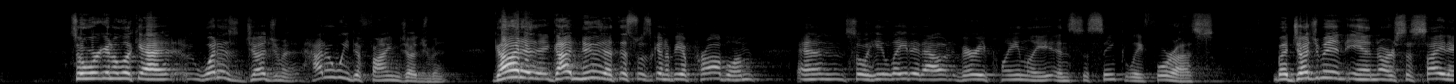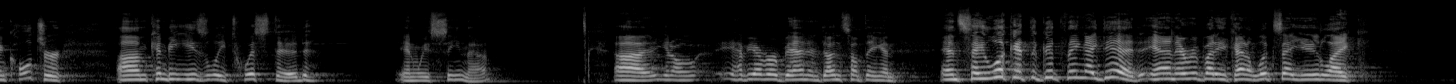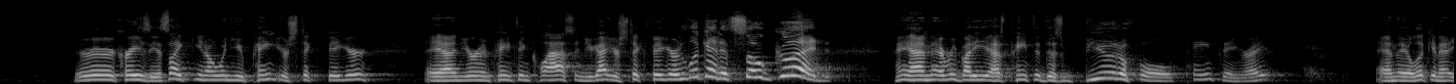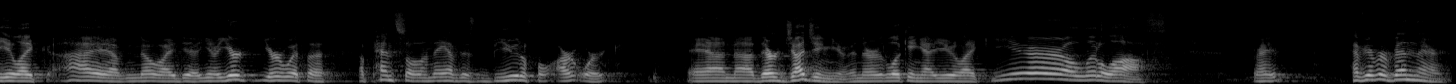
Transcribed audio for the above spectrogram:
So, we're going to look at what is judgment? How do we define judgment? God, God knew that this was going to be a problem, and so He laid it out very plainly and succinctly for us. But judgment in our society and culture um, can be easily twisted, and we've seen that. Uh, you know, have you ever been and done something and, and say, Look at the good thing I did? And everybody kind of looks at you like, You're crazy. It's like, you know, when you paint your stick figure and you're in painting class and you got your stick figure and look at it, it's so good. And everybody has painted this beautiful painting, right? And they're looking at you like, I have no idea. You know, you're, you're with a, a pencil and they have this beautiful artwork and uh, they're judging you and they're looking at you like you're a little off right? Have you ever been there?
